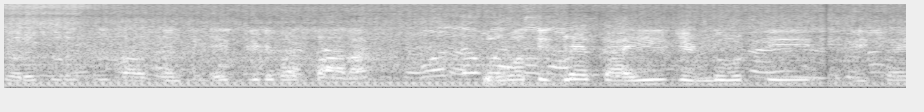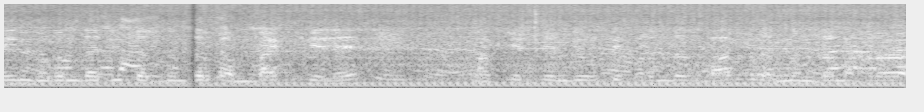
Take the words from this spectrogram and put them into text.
खरोखरच धावसंख्या एक गडी बाद बारा. सुरुवातीच्या काही चेंडूवरती दिशाहीन गोलंदाजी त्यानंतर कमबॅक केले मागच्या होती फलंदाज बाद नंतर मात्र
